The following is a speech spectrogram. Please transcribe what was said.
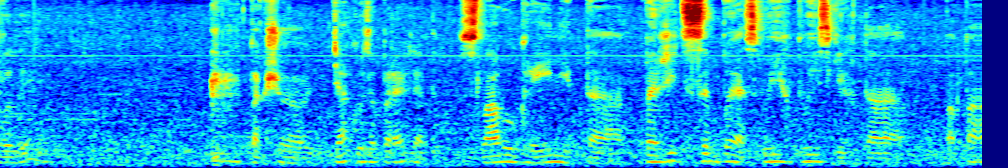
хвилину. Так що дякую за перегляд. Слава Україні та бережіть себе, своїх близьких та па-па.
